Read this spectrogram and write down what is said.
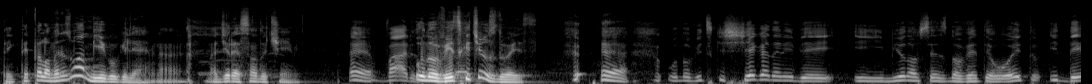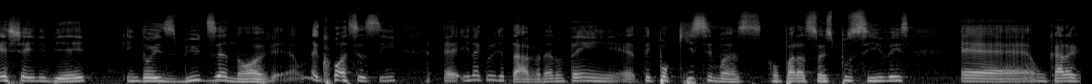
Tem que ter pelo menos um amigo, Guilherme, na, na direção do time. É, vários. O Novitsky tinha os dois. É, o Novitsky chega na NBA em 1998 e deixa a NBA em 2019. É um negócio assim é inacreditável, né? Não tem, é, tem pouquíssimas comparações possíveis. É um cara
